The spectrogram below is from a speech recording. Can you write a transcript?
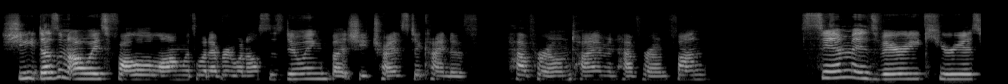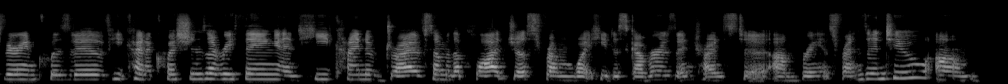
she doesn't always follow along with what everyone else is doing, but she tries to kind of have her own time and have her own fun. Sim is very curious, very inquisitive. He kind of questions everything and he kind of drives some of the plot just from what he discovers and tries to um, bring his friends into. Um,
